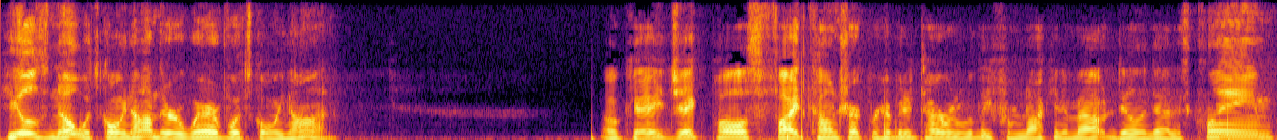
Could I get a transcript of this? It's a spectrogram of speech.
Heels know what's going on. They're aware of what's going on. Okay, Jake Paul's fight contract prohibited Tyron Woodley from knocking him out. Dillon Danis claimed.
